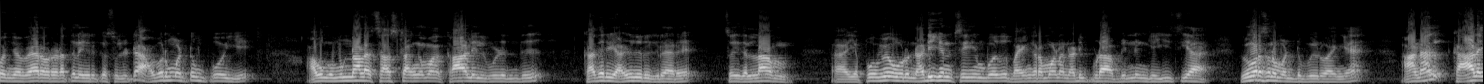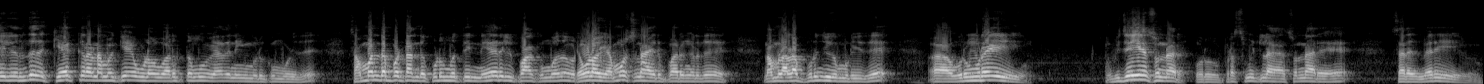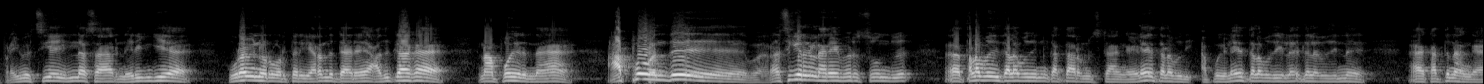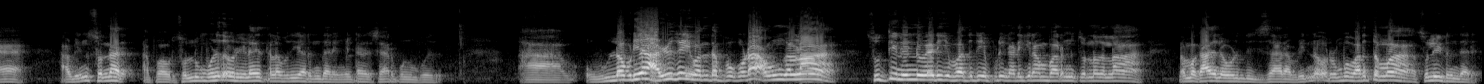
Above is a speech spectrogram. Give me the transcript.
கொஞ்சம் வேற ஒரு இடத்துல இருக்க சொல்லிவிட்டு அவர் மட்டும் போய் அவங்க முன்னால் சாஷ்டாங்கமாக காலில் விழுந்து கதறி அழுதுருக்கிறாரு. ஸோ இதெல்லாம் எப்போவுமே ஒரு நடிகன் செய்யும்போது பயங்கரமான நடிப்புடா அப்படின்னு இங்கே ஈஸியாக விமர்சனம் பண்ணிட்டு போயிடுவாங்க ஆனால் காலையிலிருந்து அதை கேட்குற நமக்கே இவ்வளோ வருத்தமும் வேதனையும் இருக்கும் பொழுது சம்மந்தப்பட்ட அந்த குடும்பத்தை நேரில் பார்க்கும்போது எவ்வளோ எமோஷனாக இருப்பாருங்கிறது நம்மளால் புரிஞ்சுக்க முடியுது. ஒரு முறை விஜயே சொன்னார் ஒரு ப்ரெஸ் மீட்டில் சொன்னார் சார் இதுமாரி ப்ரைவசியே இல்லை சார். நெருங்கிய உறவினர் ஒருத்தர் இறந்துட்டார். அதுக்காக நான் போயிருந்தேன். அப்போ வந்து ரசிகர்கள் நிறைய பேர் சூழ்ந்து தளபதி தளபதின்னு கத்த ஆரம்பிச்சிட்டாங்க. இளைய தளபதி. அப்போ இளைய தளபதி இளைய தளபதின்னு கத்துனாங்க அப்படின்னு சொன்னார். அப்போ அவர் சொல்லும்பொழுது அவர் இளைய தளபதியாக இருந்தார். எங்கள்கிட்ட ஷேர் பண்ணும்போது உள்ளபடியாக அழுகை வந்தப்போ கூட அவங்கெல்லாம் சுற்றி நின்று வேடிக்கை பார்த்துட்டு எப்படி நடிக்கிறான் பாருன்னு சொன்னதெல்லாம் நம்ம காதில் விழுந்துச்சு சார் அப்படின்னு அவர் ரொம்ப வருத்தமாக சொல்லிட்டு இருந்தார்.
